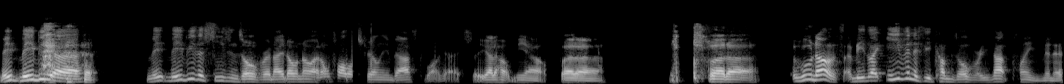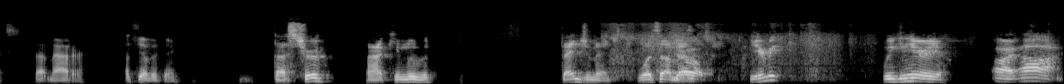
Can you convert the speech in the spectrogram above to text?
Maybe maybe uh may, maybe the season's over and I don't know. I don't follow Australian basketball guys, so you got to help me out. But uh, but uh, who knows? I mean, like even if he comes over, he's not playing minutes that matter. That's the other thing. That's true. All right, keep moving. Benjamin, what's up, man? Yo, you hear me? We can hear you. All right. Uh,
